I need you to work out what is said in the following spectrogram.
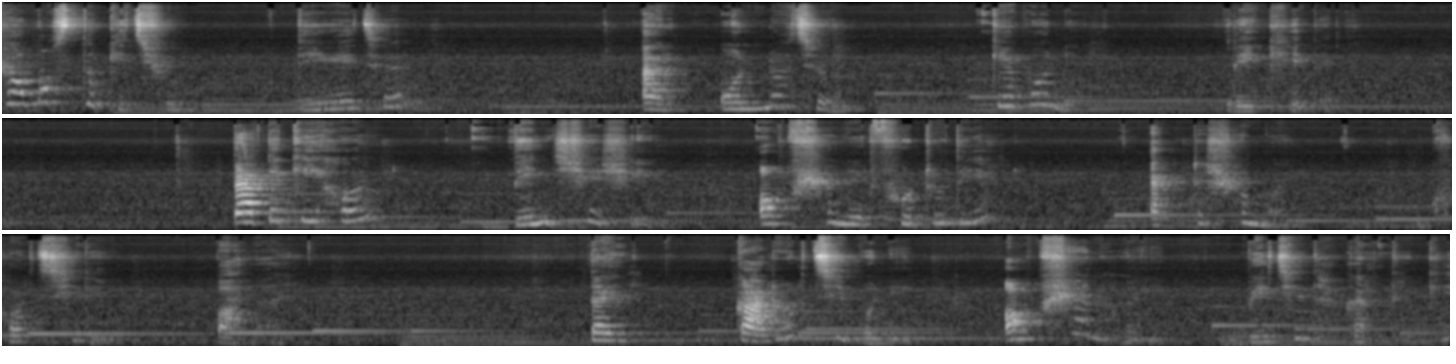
সমস্ত কিছু দিয়ে যায় আর অন্যজন কেবলই রেখে দেয়। তাতে কি হয়? দিন শেষে অপশনের ফুটো দিয়ে একটা সময় ঘর ছেড়ে পালায়। তাই কারোর জীবনে অপশান হয়ে বেঁচে থাকার থেকে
